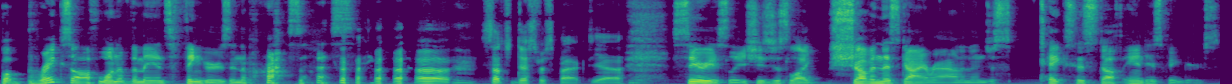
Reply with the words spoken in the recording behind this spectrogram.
but breaks off one of the man's fingers in the process. Such disrespect, yeah. Seriously, she's just like shoving this guy around and then just takes his stuff and his fingers.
